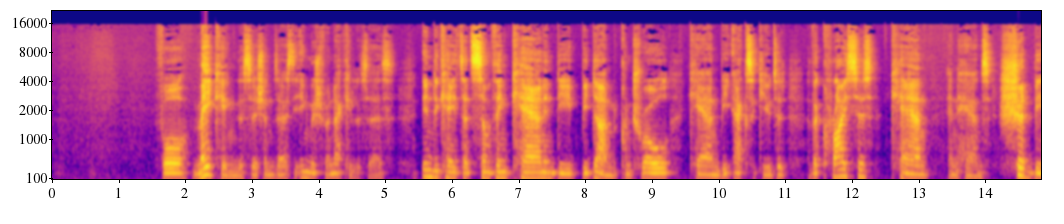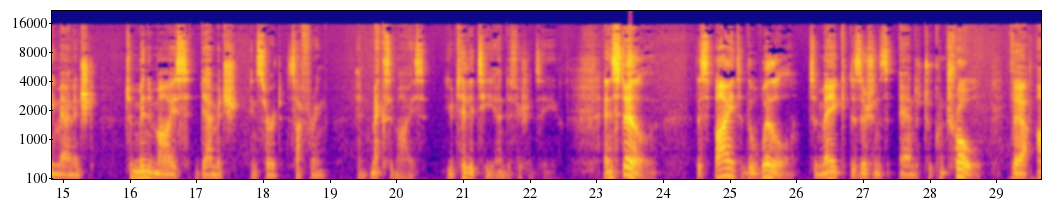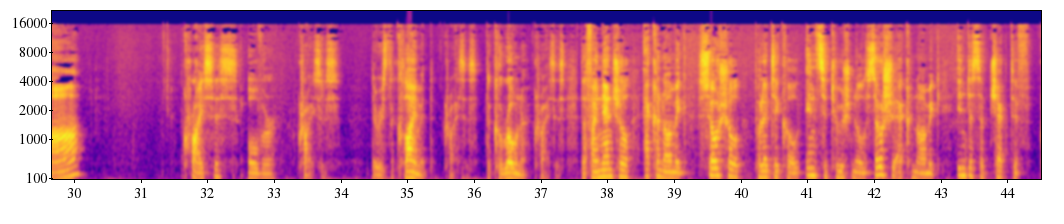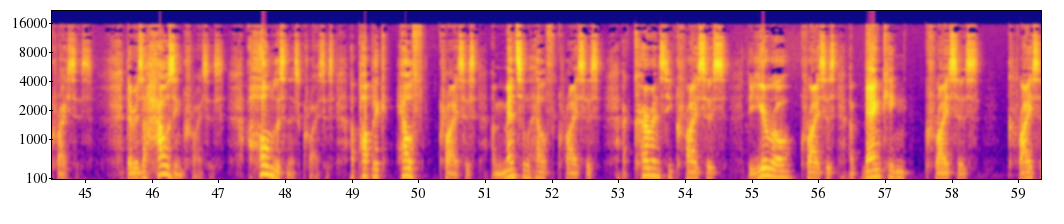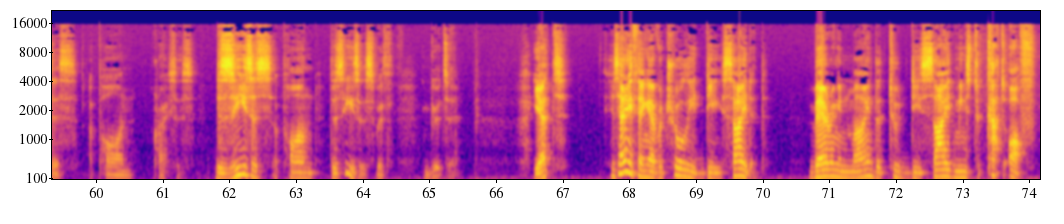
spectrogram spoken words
For making decisions, as the English vernacular says, indicates that something can indeed be done. Control can be executed, the crisis can and hands should be managed to minimize damage, insert suffering, and maximize utility and efficiency. And still, despite the will to make decisions and to control, there are crisis over crisis. There is the climate crisis, the corona crisis, the financial, economic, social, political, institutional, socio-economic, intersubjective crisis. There is a housing crisis, a homelessness crisis, a public health crisis, a mental health crisis, a currency crisis, the euro crisis, a banking crisis, crisis upon crisis, diseases upon diseases with Goethe. Yet, is anything ever truly decided? Bearing in mind that to decide means to cut off,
